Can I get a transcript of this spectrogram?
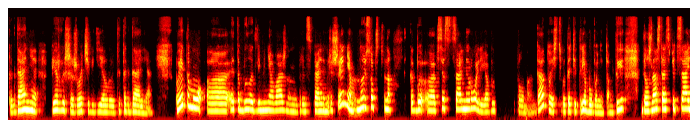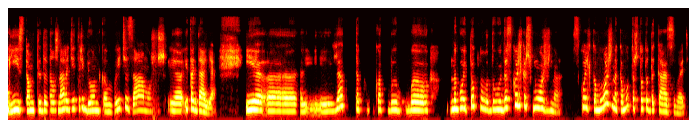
когда они первый шажочек делают и так далее. Поэтому э, это было для меня важным принципиальным решением. Ну и, собственно, как бы э, все социальные роли я выполнила, да, то есть вот эти требования, там, ты должна стать специалистом, ты должна родить ребенка, выйти замуж и, и так далее. И, э, я так как бы ногой топнула, думаю, да сколько ж можно, сколько можно кому-то что-то доказывать.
